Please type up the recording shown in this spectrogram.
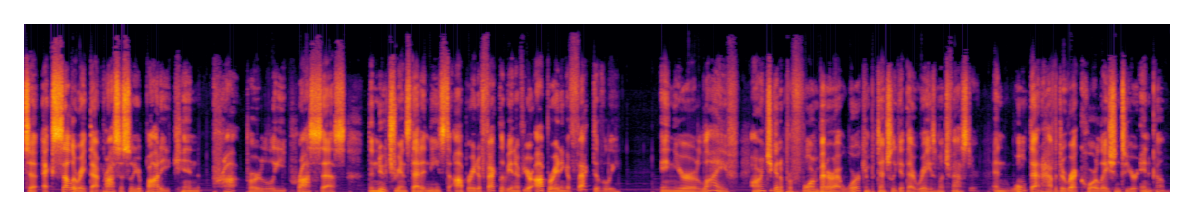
to accelerate that process so your body can properly process the nutrients that it needs to operate effectively. And if you're operating effectively in your life, aren't you going to perform better at work and potentially get that raise much faster? And won't that have a direct correlation to your income?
